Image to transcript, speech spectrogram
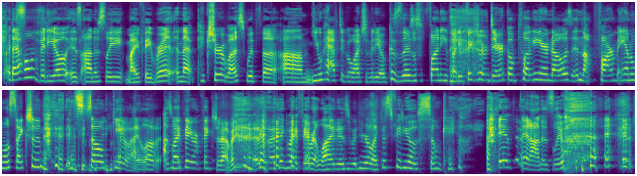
that whole video is honestly my favorite, and that picture of us with the um, you have to go watch the video because there's this funny, funny picture of Derica plugging her nose in the farm animal section. It's so cute. I love it. It's my favorite picture of it. I think my favorite line is when you're like, "This video is so chaotic." It, it honestly. Thank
